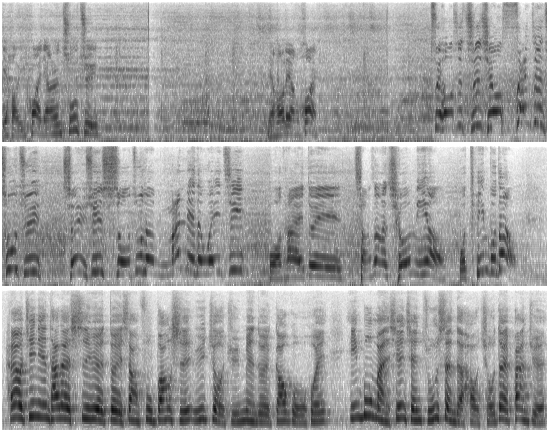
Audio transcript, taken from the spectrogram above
也好一坏，两人出局，两好两坏。最后是直球三振出局，陈宇勋守住了满脸的危机。哇，他还对场上的球迷哦，我听不到。还有今年他在四月对上富邦时，与九局面对高国辉，因不满先前主审的好球带判决，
